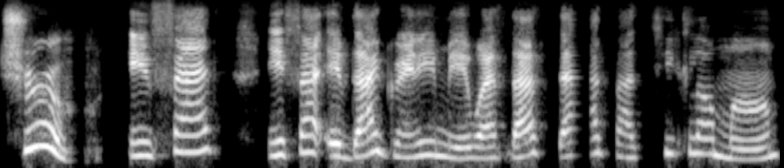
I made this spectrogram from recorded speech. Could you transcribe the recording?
True. In fact, in fact, if that granny midwife, that that particular mom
